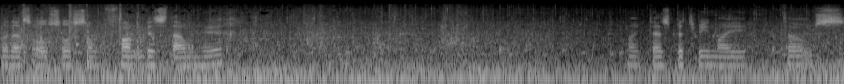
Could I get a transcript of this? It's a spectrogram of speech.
So there's also some fungus down here. Like that's between my toes.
